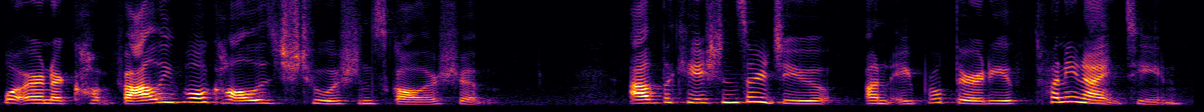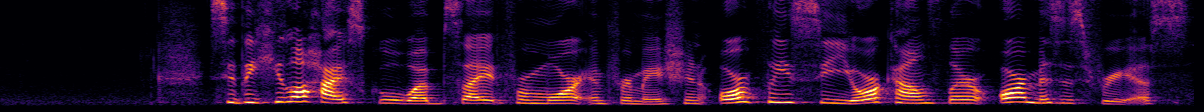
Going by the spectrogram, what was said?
will earn a valuable college tuition scholarship. Applications are due on April 30th, 2019. See the Hilo High School website for more information or please see your counselor or Mrs. Frias.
